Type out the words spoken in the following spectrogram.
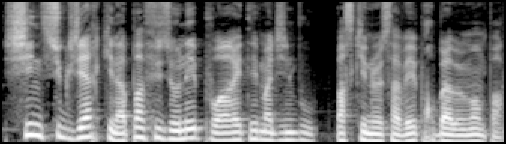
Shin suggère qu'il n'a pas fusionné pour arrêter Majin Buu, parce qu'il ne le savait probablement pas.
